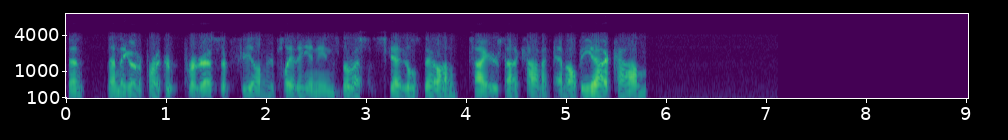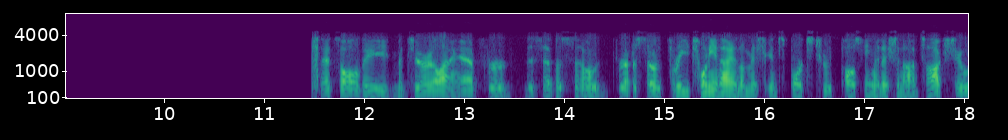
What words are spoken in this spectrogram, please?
Then then they go to Progressive Field and they play the Indians. The rest of the schedules there on Tigers.com and MLB.com. that's all the material I have for this episode, for episode 329 of the Michigan Sports Truth Postgame Edition on TalkShoe.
